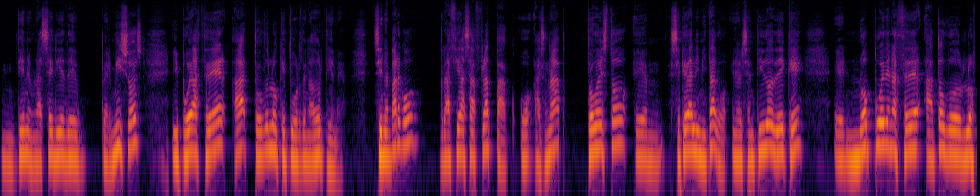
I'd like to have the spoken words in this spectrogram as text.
mm, tiene una serie de permisos y puede acceder a todo lo que tu ordenador tiene. Sin embargo, gracias a Flatpak o a Snap, todo esto em, se queda limitado en el sentido de que eh, no pueden acceder a todos los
